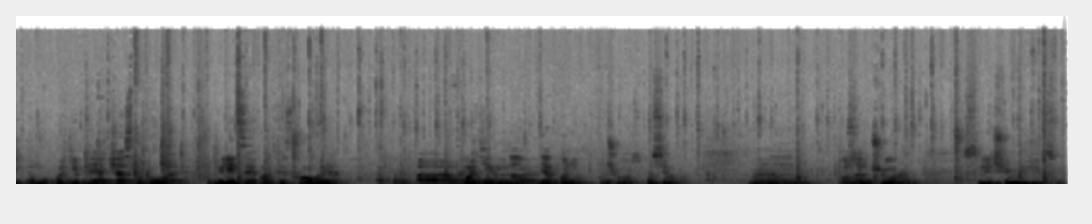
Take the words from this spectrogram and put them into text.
і тому подібне, як часто буває? Що міліція конфісковує, а потім Да, я понял, почув вас, спасибо. Е, Позавчора слідчі міліції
